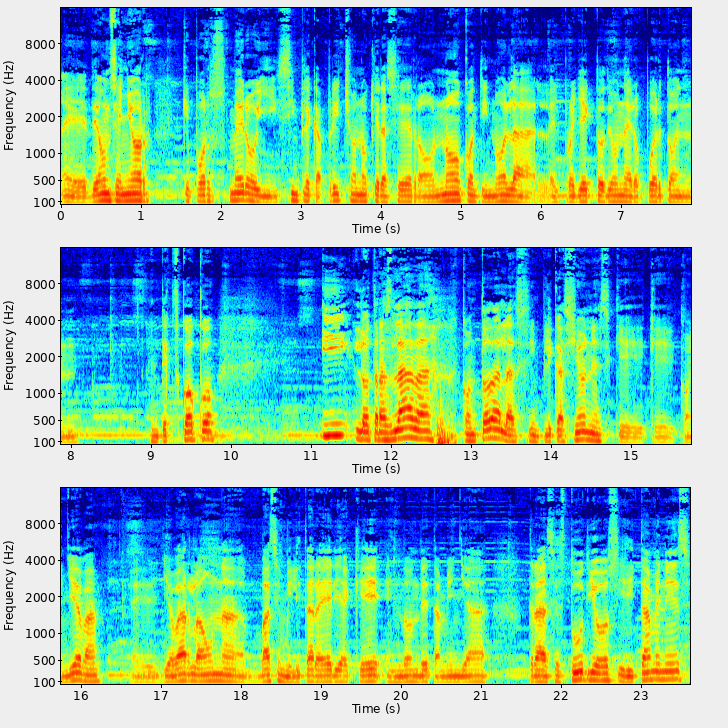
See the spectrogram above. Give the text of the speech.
eh, de un señor que por mero y simple capricho no quiere hacer o no continuó el proyecto de un aeropuerto en, en Texcoco y lo traslada con todas las implicaciones que, que conlleva eh, llevarlo a una base militar aérea que en donde también ya tras estudios y dictámenes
